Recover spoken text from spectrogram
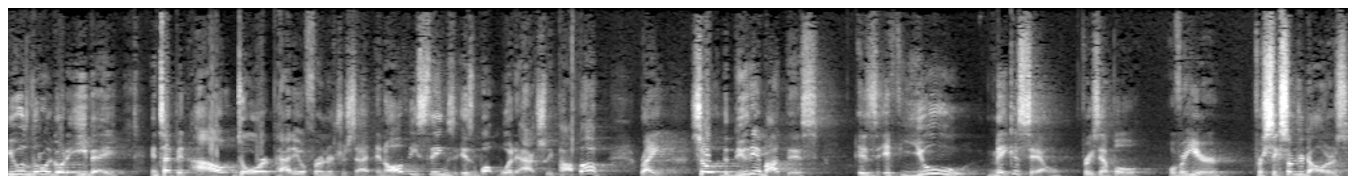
You would literally go to eBay and type in outdoor patio furniture set and all these things is what would actually pop up, right? So the beauty about this is if you make a sale, for example, over here, for $600.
